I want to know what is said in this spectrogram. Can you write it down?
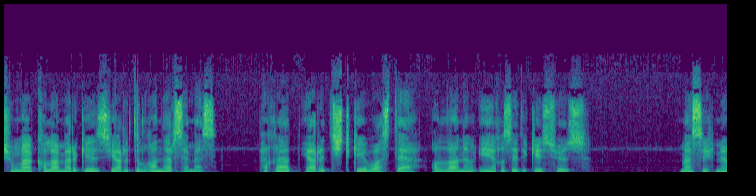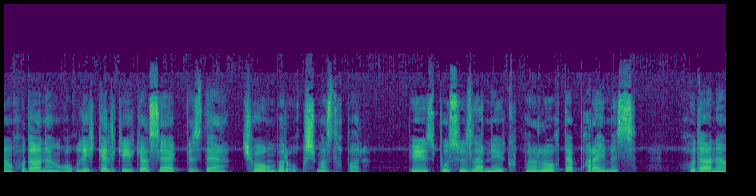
Шунга каламаргиз ярытылған нәрсе эмес. Фақат яраттыштыки васта Алланың игъизидики сөз. Masihning Xudoning o'g'li ekanligiga kelsak, bizda cho'ng bir o'qishmaslik bor. Biz bu so'zlarni kufrliq deb qaraymiz. Xudoning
